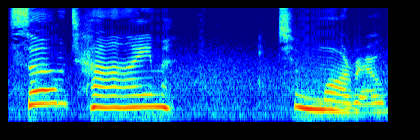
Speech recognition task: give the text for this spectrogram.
sometime tomorrow.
